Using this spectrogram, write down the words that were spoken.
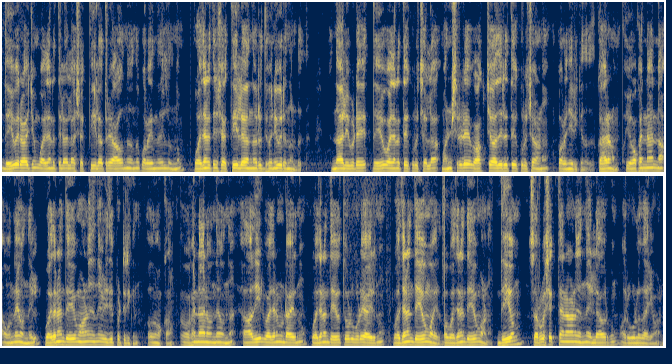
ദൈവരാജ്യം വചനത്തിലല്ല ശക്തിയിൽ എത്രയാകുന്നു എന്ന് പറയുന്നതിൽ നിന്നും വചനത്തിന് ശക്തിയില്ല എന്നൊരു ധ്വനി വരുന്നുണ്ട്. എന്നാൽ ഇവിടെ ദൈവവചനത്തെക്കുറിച്ചല്ല മനുഷ്യരുടെ വാക്ചാതുര്യത്തെക്കുറിച്ചാണ് പറഞ്ഞിരിക്കുന്നത്. കാരണം യോഹന്നാൻ ഒന്നേ ഒന്നിൽ വചനം ദൈവമാണ് എന്ന് എഴുതിപ്പെട്ടിരിക്കുന്നു. അത് നോക്കാം. യോഹന്നാൻ ഒന്നേ ഒന്ന്. ആദിയിൽ വചനമുണ്ടായിരുന്നു. വചനം ദൈവത്തോടു കൂടെ ആയിരുന്നു. വചനം ദൈവമായിരുന്നു. അപ്പോൾ വചനം ദൈവമാണ്. ദൈവം സർവശക്തനാണ് എന്ന് എല്ലാവർക്കും അറിവുള്ള കാര്യമാണ്.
